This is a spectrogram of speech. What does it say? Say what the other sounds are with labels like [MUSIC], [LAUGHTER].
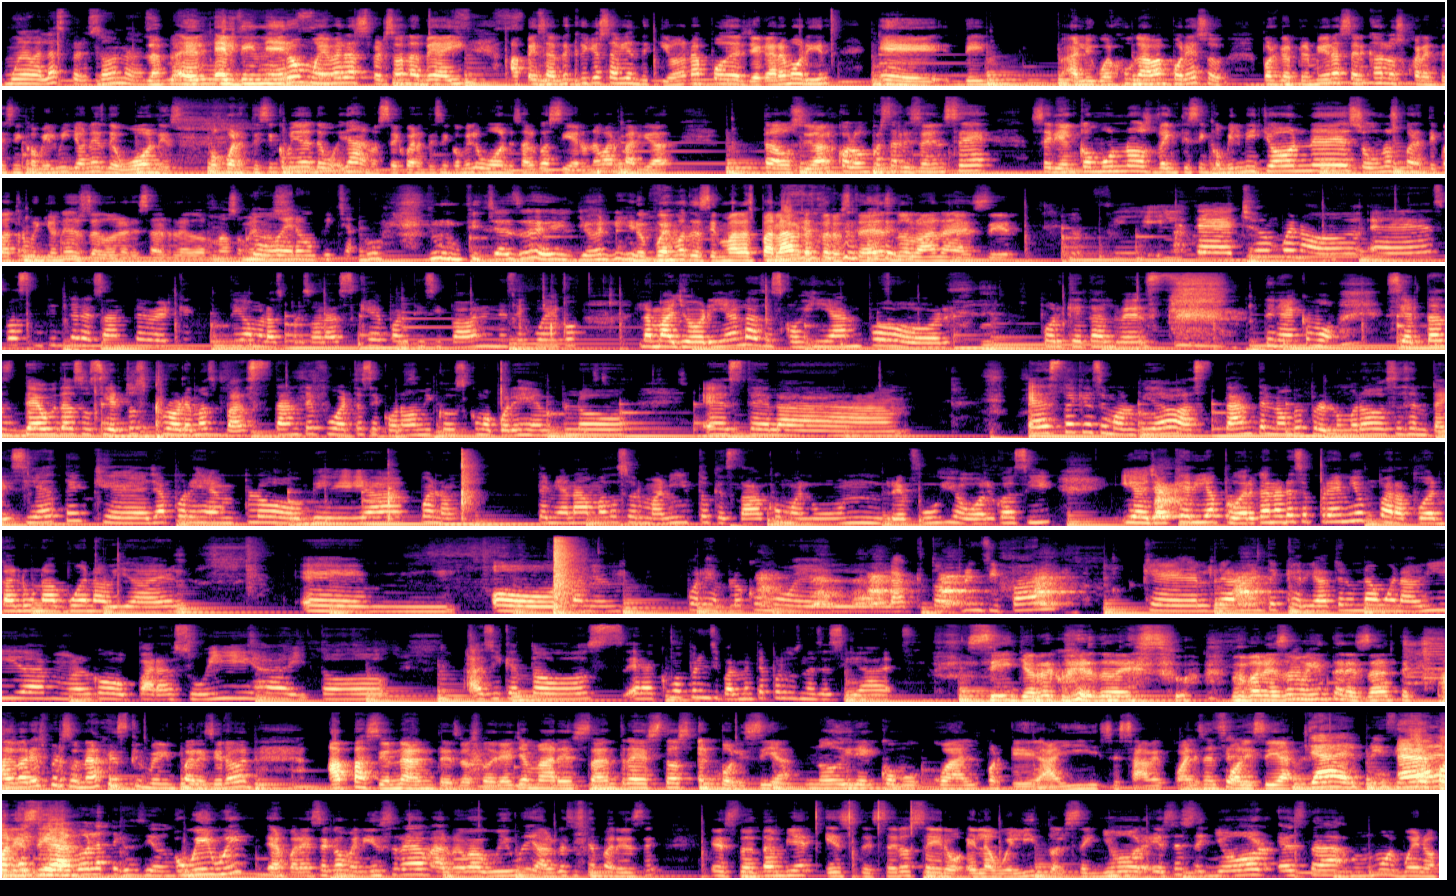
mueve a las personas. La- el, el dinero mueve a las personas, ve ahí, a pesar de que ellos sabían de que iban a poder llegar a morir, eh, de- al igual jugaban por eso, porque el premio era cerca de los 45 mil millones de wones, o 45 millones de, ya no sé, 45 mil wones, algo así, era una barbaridad. Traducido al colón costarricense serían como unos 25 mil millones o unos 44 millones de dólares alrededor, más o menos. No, era un, picha, uf, [LAUGHS] un pichazo de billones. No podemos decir malas palabras, pero ustedes no lo van a decir. De hecho, bueno, es bastante interesante ver que, digamos, las personas que participaban en ese juego, la mayoría las escogían por, porque tal vez [LAUGHS] tenían como ciertas deudas o ciertos problemas bastante fuertes económicos, como por ejemplo, este, la... Esta que se me olvida bastante el nombre, pero el número 67, que ella, por ejemplo, vivía, bueno, tenía nada más a su hermanito que estaba como en un refugio o algo así y ella quería poder ganar ese premio para poder darle una buena vida a él. Em, o también, por ejemplo, como el actor principal, que él realmente quería tener una buena vida, algo para su hija y todo. Así que todos, era como principalmente por sus necesidades. Sí, yo recuerdo eso. [LAUGHS] Me parece muy interesante. Hay varios personajes que me parecieron apasionantes, los podría llamar. Está entre estos el policía. No diré como cuál, porque ahí se sabe cuál es el Sí. policía. Ya, el principal, El policía. que llamó la atención. Wiwi, aparece como en Instagram, arroba Wiwi, algo así te parece. Está también este 00, el abuelito, el señor. Ese señor está muy bueno.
